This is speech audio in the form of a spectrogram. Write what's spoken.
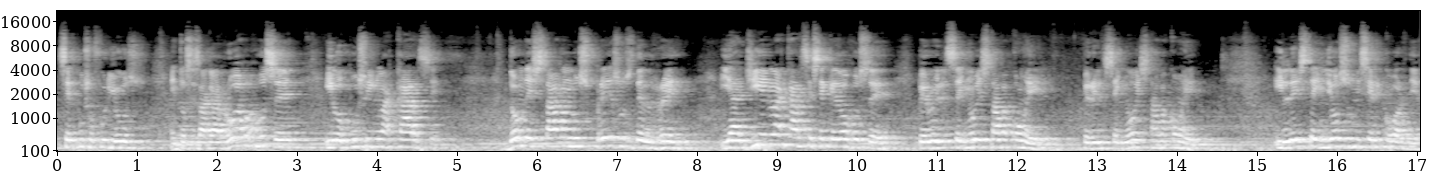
se puso furioso. Entonces agarró a José y lo puso en la cárcel, donde estaban los presos del rey. Y allí en la cárcel se quedó José, pero el Señor estaba con él, pero el Señor estaba con él. Y le extendió su misericordia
